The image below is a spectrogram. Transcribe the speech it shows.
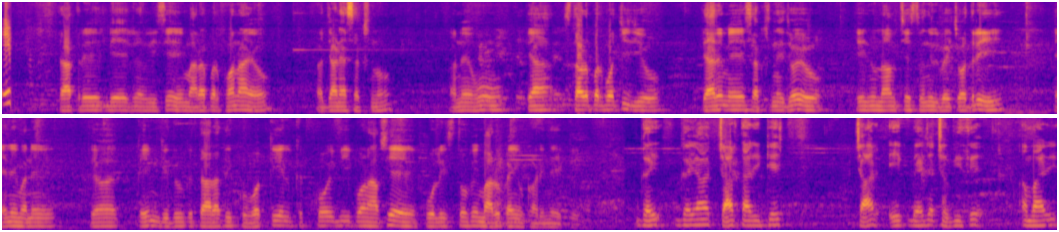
એ રાત્રે બે વિશે મારા પર ફોન આવ્યો, અજાણ્યા શખ્સનો. અને હું ત્યાં સ્થળ પર પહોંચી ગયો. ત્યારે મેં એ શખ્સને જોયો. એનું નામ છે સુનિલભાઈ ચૌધરી. એને મને ત્યાં કેમ કીધું કે તારાથી વકીલ કોઈ બી પણ આપશે પોલીસ તો બી મારું કંઈ ઉખાડીને ગઈ, ગયા ચાર તારીખે ચાર એક બે હજાર છવ્વીસે અમારી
